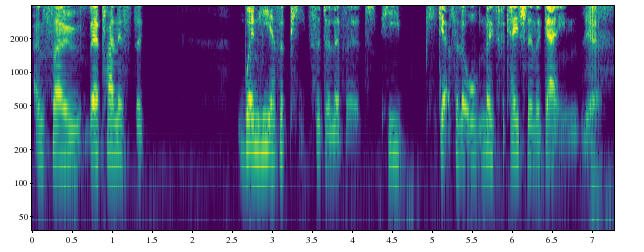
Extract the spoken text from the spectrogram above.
And so their plan is to, when he has a pizza delivered, he he gets a little notification in the game Yes.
